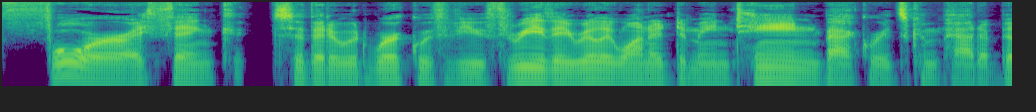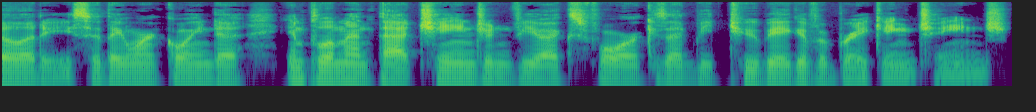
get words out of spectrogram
4, I think, so that it would work with Vue 3, they really wanted to maintain backwards compatibility. So they weren't going to implement that change in Vuex 4 because that'd be too big of a breaking change.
